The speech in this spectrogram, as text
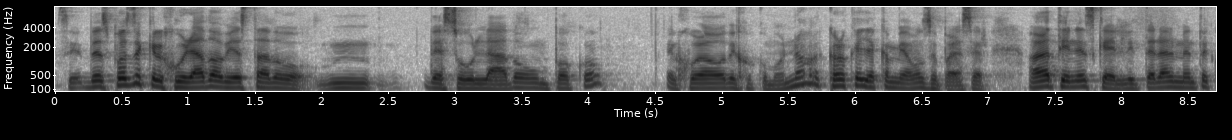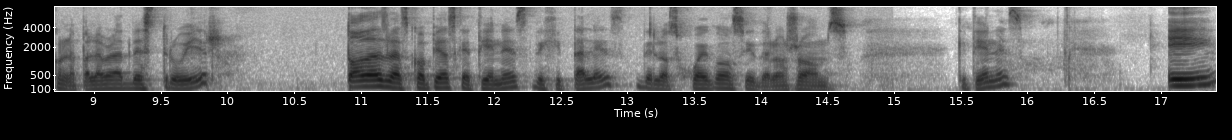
Sí, Después de que el jurado había estado mm, de su lado un poco, el jurado dijo como, no, creo que ya cambiamos de parecer. Ahora tienes que literalmente con la palabra destruir todas las copias que tienes digitales de los juegos y de los ROMs que tienes. Y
